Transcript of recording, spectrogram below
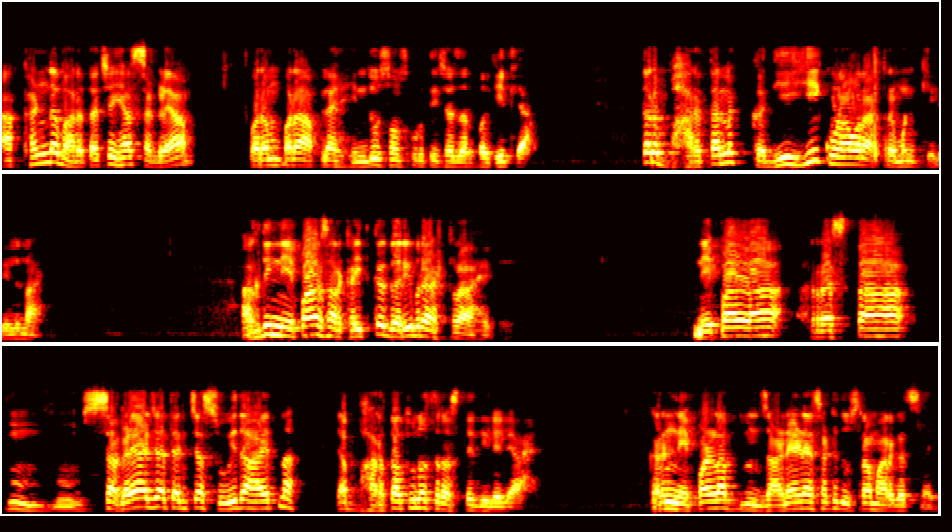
अखंड भारताच्या ह्या सगळ्या परंपरा आपल्या हिंदू संस्कृतीच्या जर बघितल्या तर भारतानं कधीही कुणावर आक्रमण केलेलं नाही. अगदी नेपाळ सारखा इतकं गरीब राष्ट्र आहे ते. नेपाळला रस्ता सगळ्या ज्या त्यांच्या सुविधा आहेत ना त्या भारतातूनच रस्ते दिलेले आहेत. कारण नेपाळला जाण्या येण्यासाठी दुसरा मार्गच नाही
